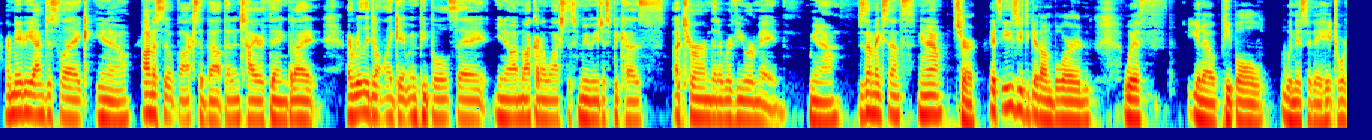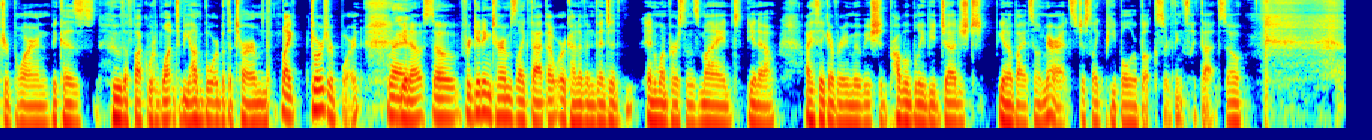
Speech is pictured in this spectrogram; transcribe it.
or maybe i'm just like you know on a soapbox about that entire thing but i i really don't like it when people say you know i'm not going to watch this movie just because a term that a reviewer made you know? Does that make sense you know? Sure. It's easy to get on board with you know people when they say they hate torture porn because who the fuck would want to be on board with a term like torture porn? Right. you know so forgetting terms like that that were kind of invented in one person's mind you know i think every movie should probably be judged you know by its own merits just like people or books or things like that. So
